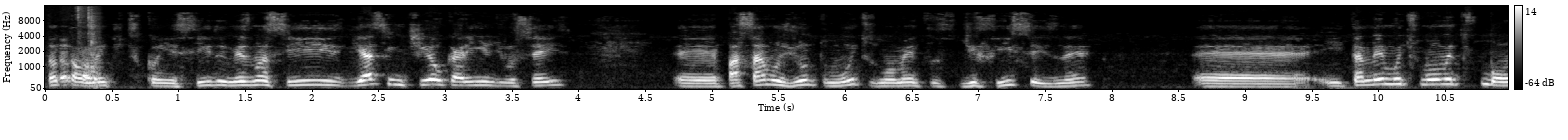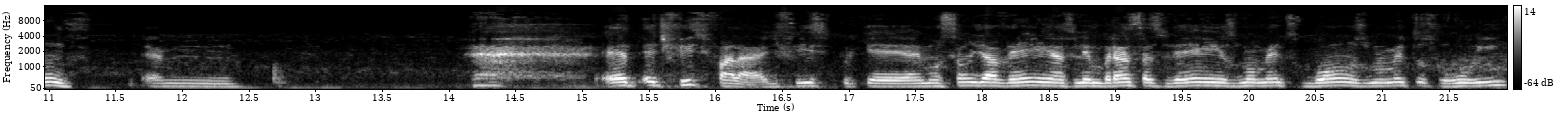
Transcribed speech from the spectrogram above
totalmente desconhecido e mesmo assim já sentia o carinho de vocês. É, passamos juntos muitos momentos difíceis, né? É, e também muitos momentos bons. É, é, é difícil falar, é difícil, porque a emoção já vem, as lembranças vêm, os momentos bons, os momentos ruins.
